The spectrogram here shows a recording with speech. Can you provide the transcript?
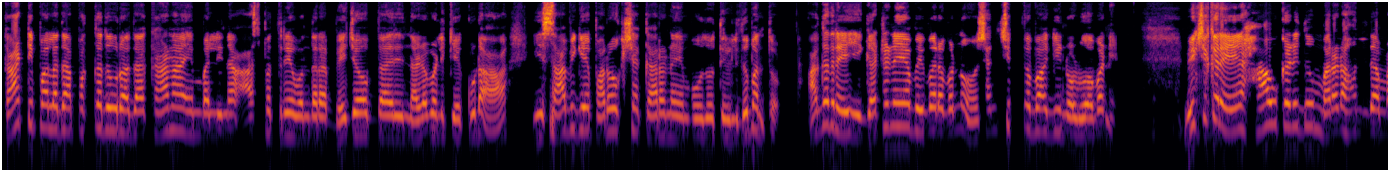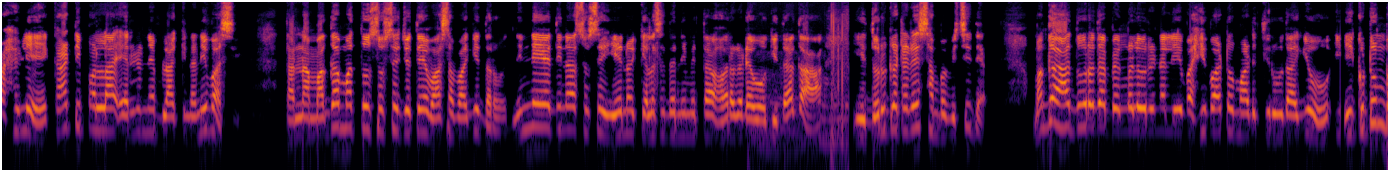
ಕಾಟಿಪಲದ ಪಕ್ಕದೂರಾದ ಕಾಣ ಎಂಬಲ್ಲಿನ ಆಸ್ಪತ್ರೆ ಒಂದರ ಬೇಜವಾಬ್ದಾರಿ ನಡವಳಿಕೆ ಕೂಡ ಈ ಸಾವಿಗೆ ಪರೋಕ್ಷ ಕಾರಣ ಎಂಬುದು ತಿಳಿದು ಬಂತು. ಹಾಗಾದ್ರೆ ಈ ಘಟನೆಯ ವಿವರವನ್ನು ಸಂಕ್ಷಿಪ್ತವಾಗಿ ನೋಡುವ ಬನ್ನಿ. ವೀಕ್ಷಕರೇ, ಹಾವು ಕಡಿದು ಮರಣ ಹೊಂದಿದ ಮಹಿಳೆ ಕಾಟಿಪಲ್ಲ ಎರಡನೇ ಬ್ಲಾಕಿನ ನಿವಾಸಿ. ತನ್ನ ಮಗ ಮತ್ತು ಸೊಸೆ ಜೊತೆ ವಾಸವಾಗಿದ್ದರು. ನಿನ್ನೆಯ ದಿನ ಸೊಸೆ ಏನೋ ಕೆಲಸದ ನಿಮಿತ್ತ ಹೊರಗಡೆ ಹೋಗಿದ್ದಾಗ ಈ ದುರ್ಘಟನೆ ಸಂಭವಿಸಿದೆ. ಮಗ ದೂರದ ಬೆಂಗಳೂರಿನಲ್ಲಿ ವಹಿವಾಟು ಮಾಡುತ್ತಿರುವುದಾಗಿಯೂ, ಈ ಕುಟುಂಬ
